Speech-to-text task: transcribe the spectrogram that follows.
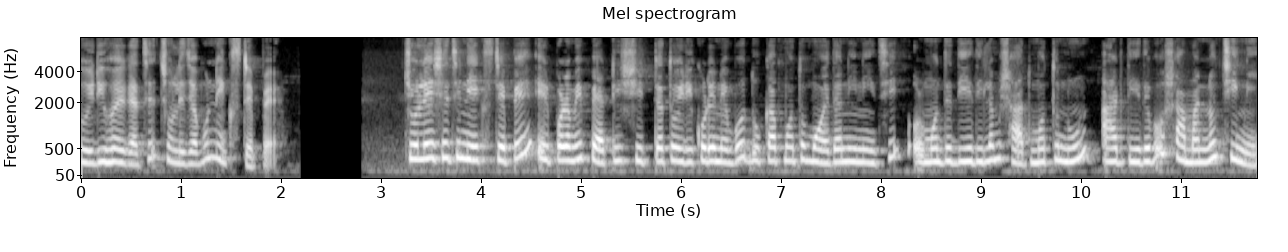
তৈরি হয়ে গেছে। চলে যাব নেক্সট স্টেপে চলে এসেছি নেক্সট স্টেপে এরপর আমি প্যাটিস শিটটা তৈরি করে নেব। দু কাপ মতো ময়দা নিয়ে নিয়েছি। ওর মধ্যে দিয়ে দিলাম স্বাদ মতো নুন আর দিয়ে দেবো সামান্য চিনি।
